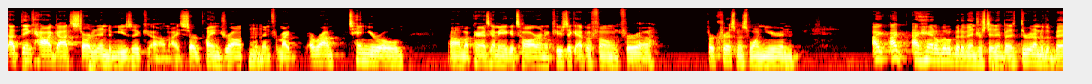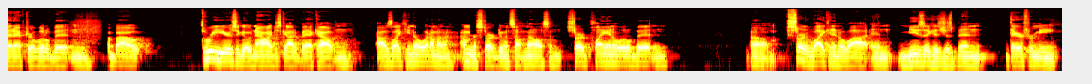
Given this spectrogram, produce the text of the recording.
I think, how I got started into music. Um, I started playing drums mm-hmm. and then for my around 10 year old, um, my parents got me a guitar, an acoustic Epiphone for, uh, for Christmas one year. And I, I, I had a little bit of interest in it, but I threw it under the bed after a little bit. And about three years ago now, I just got it back out and I was like, you know what, I'm gonna I'm gonna start doing something else, and started playing a little bit, and um, started liking it a lot. And music has just been there for me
